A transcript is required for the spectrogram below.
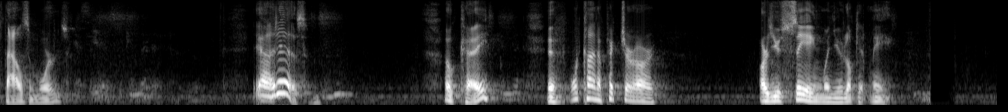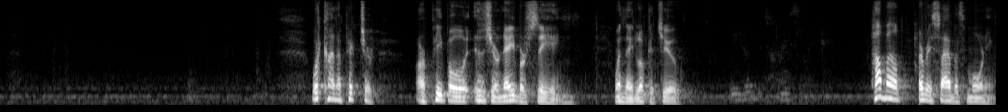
thousand words? Yeah, it is. Mm-hmm. Okay. If, what kind of picture are, are you seeing when you look at me? What kind of picture are people, is your neighbor seeing when they look at you? How about every Sabbath morning?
